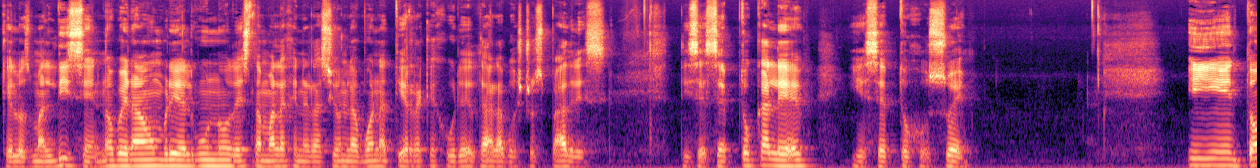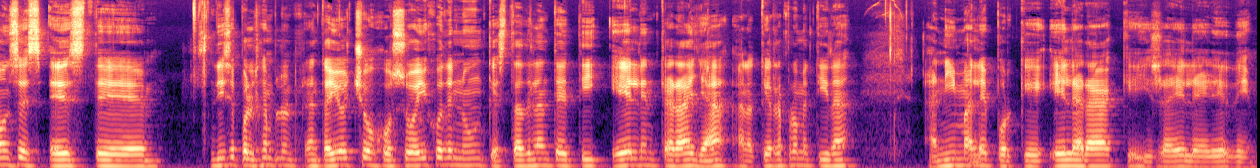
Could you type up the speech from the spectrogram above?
que los maldice, no verá hombre alguno de esta mala generación la buena tierra que juré dar a vuestros padres. Dice, excepto Caleb y excepto Josué. Y entonces, este, dice por ejemplo en 38, Josué hijo de Nun, que está delante de ti, él entrará ya a la tierra prometida, anímale porque él hará que Israel herede.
